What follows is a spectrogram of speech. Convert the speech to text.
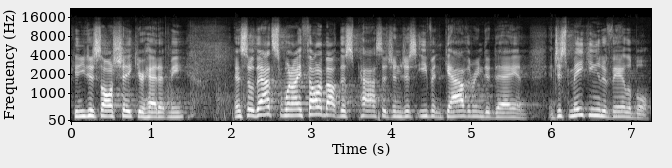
Can you just all shake your head at me? And so that's when I thought about this passage and just even gathering today and, and just making it available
